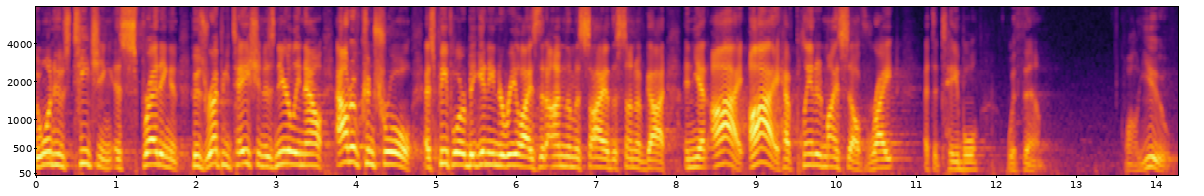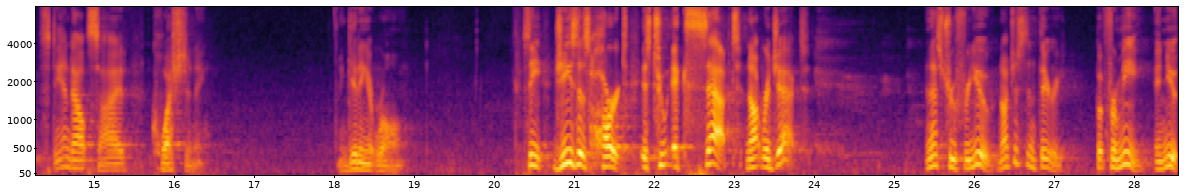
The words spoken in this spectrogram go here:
the one whose teaching is spreading and whose reputation is nearly now out of control as people are beginning to realize that I'm the Messiah, the Son of God. And yet I, I have planted myself right at the table with them, while you stand outside questioning and getting it wrong. See, Jesus' heart is to accept, not reject. And that's true for you, not just in theory but for me and you.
